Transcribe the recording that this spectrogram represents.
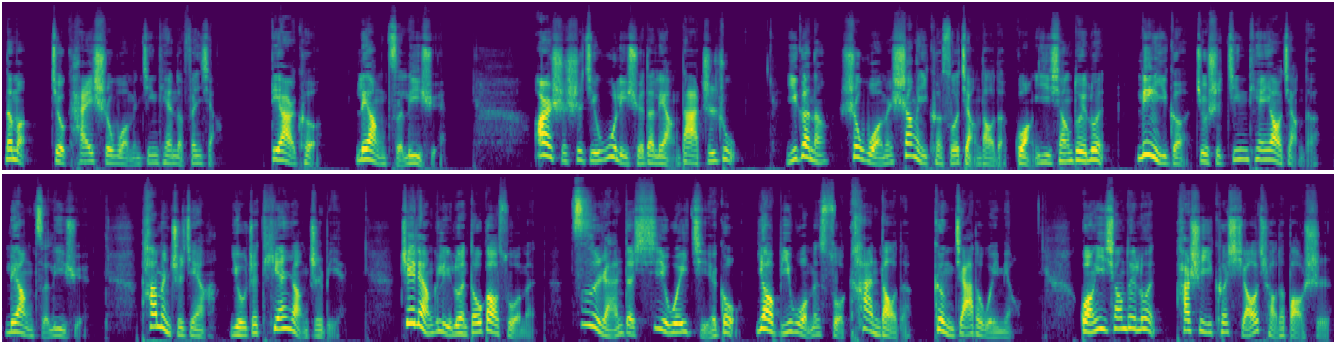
那么就开始我们今天的分享。第二课，量子力学，二十世纪物理学的两大支柱，一个呢是我们上一课所讲到的广义相对论。另一个就是今天要讲的量子力学，它们之间啊有着天壤之别。这两个理论都告诉我们，自然的细微结构要比我们所看到的更加的微妙。广义相对论它是一颗小巧的宝石，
